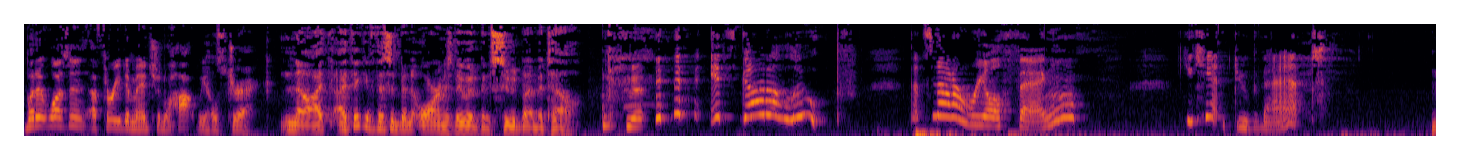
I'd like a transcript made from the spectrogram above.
but it wasn't a three dimensional Hot Wheels track. No, I, th- I think if this had been orange, they would have been sued by Mattel. It's got a loop. That's not a real thing. You can't do that. I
